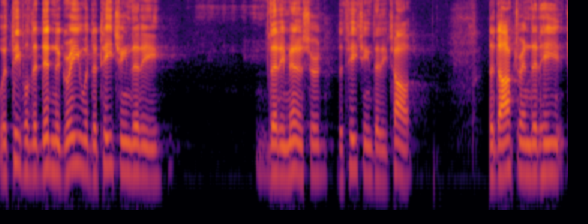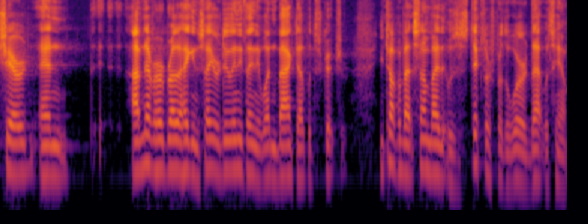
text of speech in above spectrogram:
with people that didn't agree with the teaching that he that he ministered, the teaching that he taught, the doctrine that he shared, and I've never heard Brother Hagin say or do anything that wasn't backed up with the scripture. You talk about somebody that was a stickler for the word, that was him.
